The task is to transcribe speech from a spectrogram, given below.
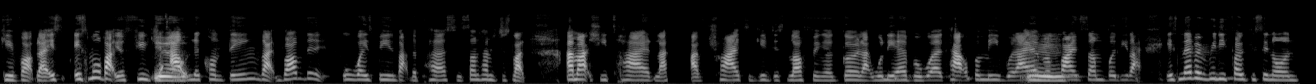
give up. Like it's it's more about your future Yeah. outlook on things. Like rather than always being about the person, sometimes it's just like I'm actually tired. Like I've tried to give this love thing a go. Like will it ever work out for me? Will I ever Mm. find somebody? Like it's never really focusing on.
